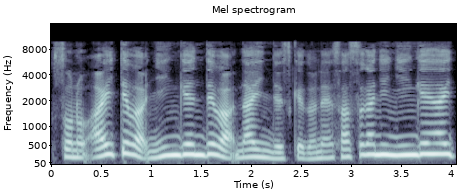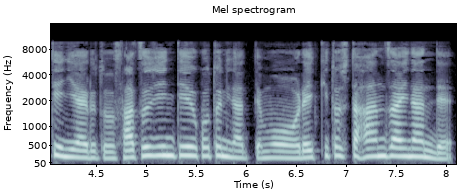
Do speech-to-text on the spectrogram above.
その相手は人間ではないんですけどね、さすがに人間相手にやると殺人っていうことになってもう、れっきとした犯罪なんで。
